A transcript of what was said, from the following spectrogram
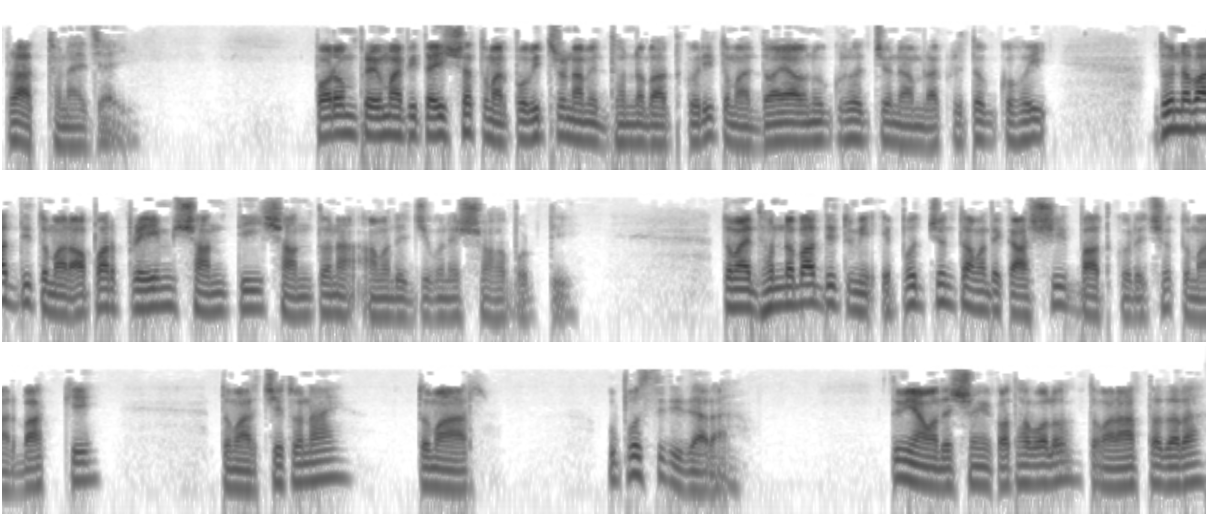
প্রার্থনায় যাই। পরম প্রেমা পিতা ঈশ্বর, তোমার পবিত্র নামের ধন্যবাদ করি। তোমার দয়া অনুগ্রহের জন্য আমরা কৃতজ্ঞ হই। ধন্যবাদ দিই তোমার অপার প্রেম, শান্তি, সান্ত্বনা আমাদের জীবনের সহবর্তী। তোমায় ধন্যবাদ দিই, তুমি এ পর্যন্ত আমাদেরকে আশীর্বাদ করেছ তোমার বাক্যে, তোমার চেতনায়, তোমার উপস্থিতি দ্বারা। তুমি আমাদের সঙ্গে কথা বলো, তোমার আত্মা দ্বারা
